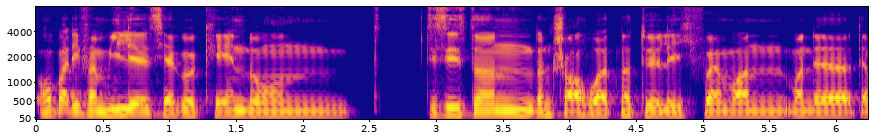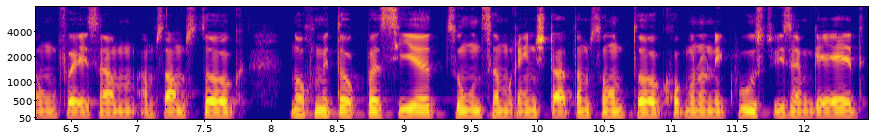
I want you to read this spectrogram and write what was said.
Habe auch die Familie sehr gut kennt und das ist dann, dann schauhart natürlich, vor allem wenn, wenn der, der Unfall ist am, am Samstag Nachmittag passiert, zu unserem Rennstart am Sonntag, hat man noch nicht gewusst, wie es ihm geht,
